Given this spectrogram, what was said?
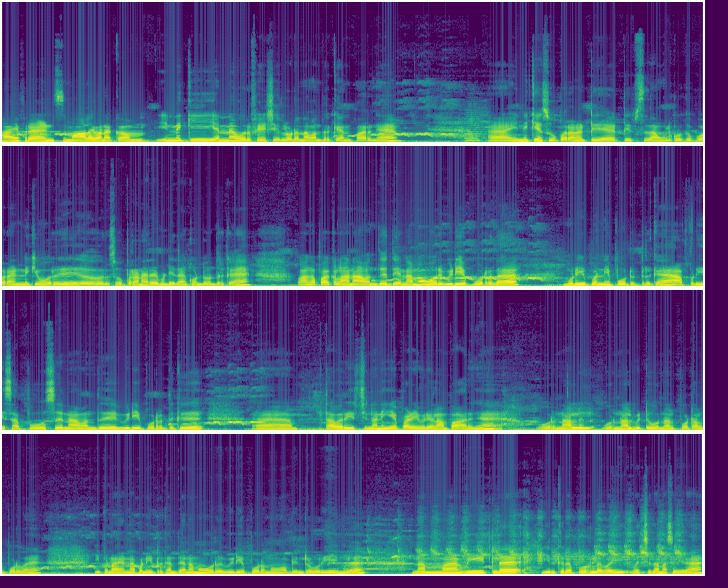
Hi friends மாலை வணக்கம். இன்றைக்கி என்ன ஒரு ஃபேஷியலோடு நான் வந்திருக்கேன்னு பாருங்கள் இன்றைக்கும் சூப்பரான டி டிப்ஸ் தான் உங்களுக்கு கொடுக்க போகிறேன் இன்றைக்கும் ஒரு ஒரு சூப்பரான ரெமெடி தான் கொண்டு வந்திருக்கேன். வாங்க பார்க்கலாம். நான் வந்து தினமும் ஒரு வீடியோ போடுறதா முடிவு பண்ணி போட்டுட்ருக்கேன். அப்படி சப்போஸ் நான் வந்து வீடியோ போடுறதுக்கு தவறிடுச்சுன்னா நீங்கள் பழைய வீடியோலாம் பாருங்கள் ஒரு நாள் ஒரு நாள் விட்டு ஒரு நாள் போட்டாலும் போடுவேன். இப்போ நான் என்ன பண்ணிகிட்ருக்கேன் தினமும் ஒரு வீடியோ போடணும் அப்படின்ற ஒரு எய்மில் நம்ம வீட்டில் இருக்கிற பொருளை வை வச்சு தான் நான் செய்கிறேன்.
